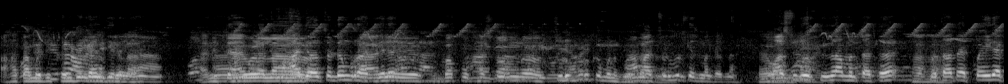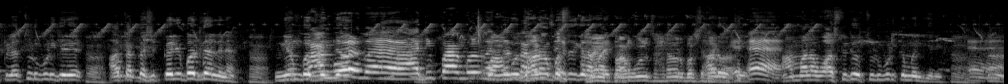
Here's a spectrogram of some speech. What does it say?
हातामध्ये कंदील कंदील, गेला. हा. आणि त्यावेळेला महादेवाचं डमरू हात गेलं. आणि बापू खास करून चुडबुडक म्हणत होता. आम्हाला चुडबुडकेच म्हणतात ना. वासुदेव पिंगळा म्हणतात. मग आता पहिल्या पिढ्या चुडबुड गेले. आता कशी कली बदलले ना. हा. नियम बदलले पांगोळ आधी झाडावर बसत गेला नाही, माहिती पांगुळ झाडावर झाड बसला होते. आम्हाला वासुदेव चुडबुडके म्हणत गेले. हा.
